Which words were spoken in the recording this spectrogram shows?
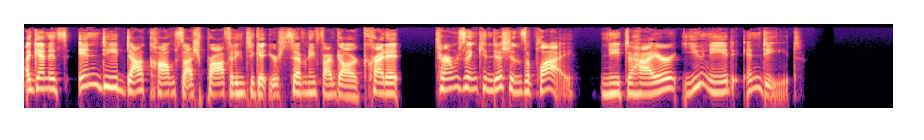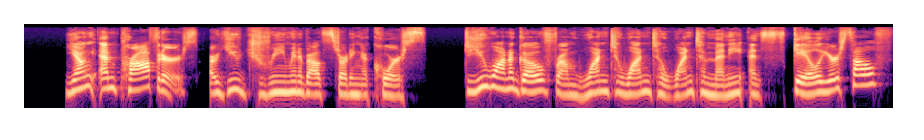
Again, it's indeed.com slash profiting to get your $75 credit. Terms and conditions apply. Need to hire? You need Indeed. Young and profiters, are you dreaming about starting a course? Do you want to go from one to one to one to many and scale yourself?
